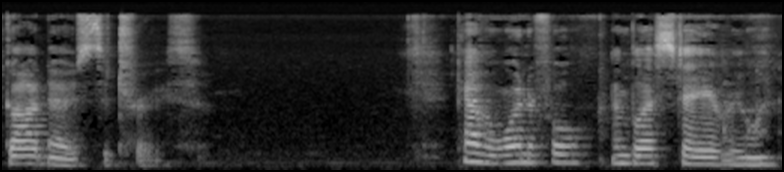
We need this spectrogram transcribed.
God knows the truth. Have a wonderful and blessed day, everyone.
